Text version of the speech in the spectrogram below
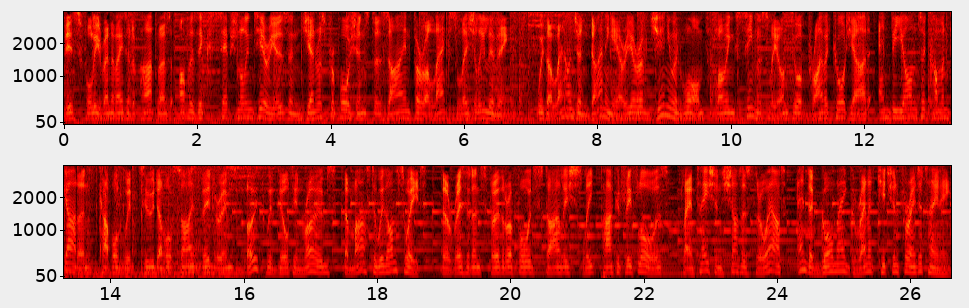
This fully renovated apartment offers exceptional interiors and generous proportions designed for relaxed leisurely living, with a lounge and dining area of genuine warmth flowing seamlessly onto a private courtyard and beyond to common garden, coupled with two double-sized bedrooms, both with built-in robes, the master with ensuite. The residence further affords stylish, sleek parquetry floors, plantation shutters throughout, and a gourmet granite kitchen for entertaining.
